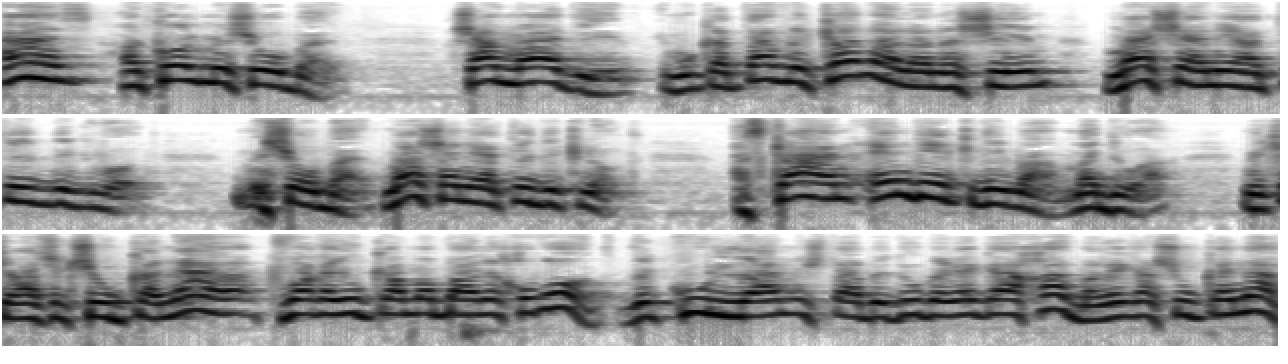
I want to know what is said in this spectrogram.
אז הכל משועבד. עכשיו מה הדין? אם הוא כתב לכמה אנשים מה שאני עתיד לגבות, משועבד, מה שאני עתיד לקנות. אז כאן אין דין קדימה, מדוע? מכיוון שכשהוא קנה כבר היו כמה בעלי חובות וכולם השתעבדו ברגע אחד, ברגע שהוא קנה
